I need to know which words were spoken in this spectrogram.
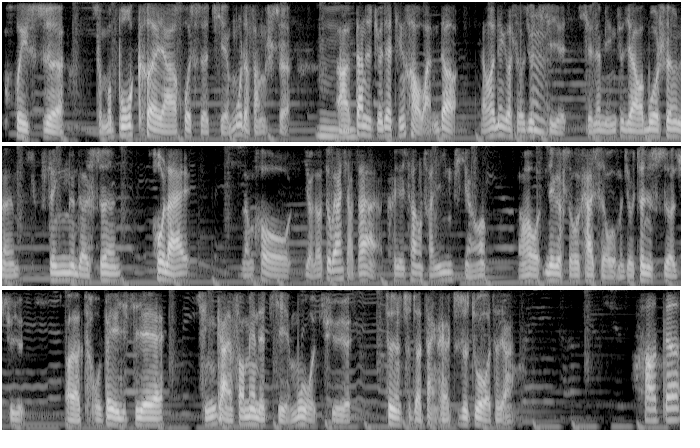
会是什么播客呀，或是节目的方式，嗯啊，但是觉得挺好玩的。然后那个时候就起起的名字叫陌生人声音的声，后来。然后有了豆瓣小站，可以上传音频，然后那个时候开始，我们就正式去，呃，筹备一些情感方面的节目，去正式的展开制作，这样。好的，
